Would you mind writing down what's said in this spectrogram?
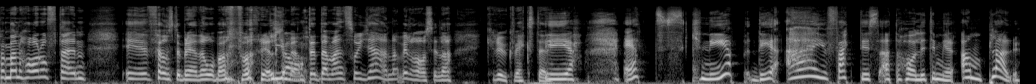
För man har ofta en eh, fönsterbräda ovanför elementet där man så gärna vill ha sina krukväxter. Ja. Ett knep det är ju faktiskt att ha lite mer amplar.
